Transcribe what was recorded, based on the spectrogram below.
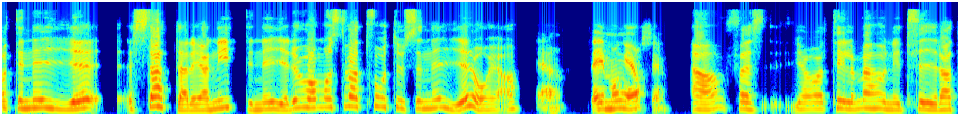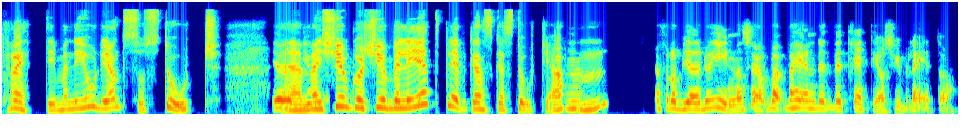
89 startade jag, 99, det var, måste vara 2009 då ja. Ja, det är många år sedan. Ja, för jag har till och med hunnit fira 30, men det gjorde jag inte så stort. Jo. Eh, men 20-årsjubileet blev ganska stort, ja. Mm. Mm. Ja, för då bjöd du in och så. Vad, vad hände vid 30-årsjubileet då?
